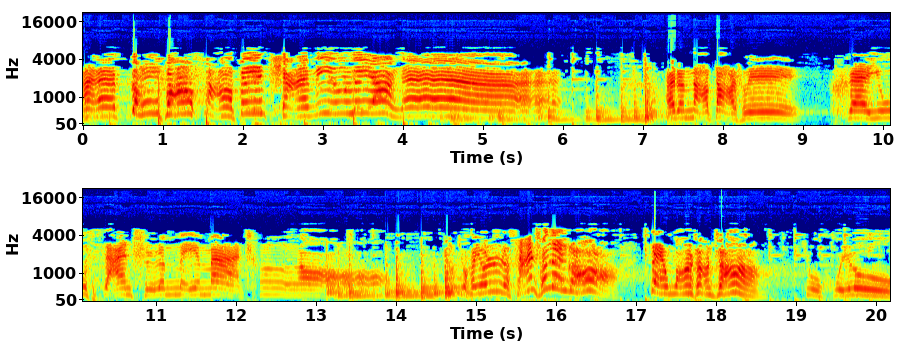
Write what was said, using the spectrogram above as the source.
哎，东方发白，天明亮哎！哎，这那大水还有三尺没满成哦，就还有二三尺那高，再往上涨就毁喽！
